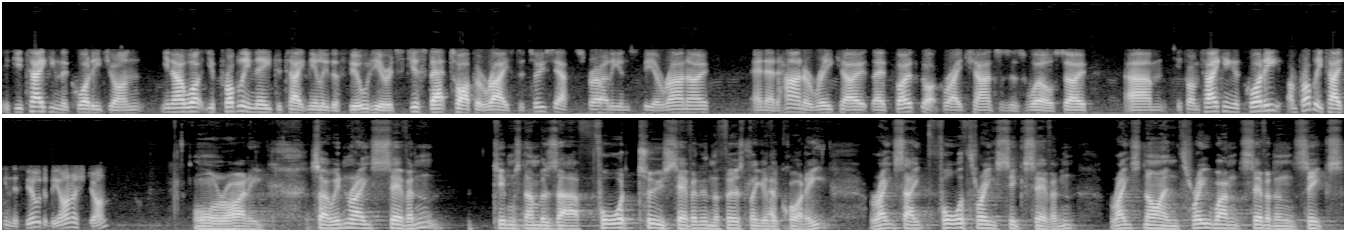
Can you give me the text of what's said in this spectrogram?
if you're taking the quaddy, John, you know what? You probably need to take nearly the field here. It's just that type of race. The two South Australians, Fiorano and Adhana Rico, they've both got great chances as well. So um, if I'm taking a quaddy, I'm probably taking the field, to be honest, John. All righty. So in race seven, Tim's numbers are four, two, seven in the first leg of the quaddy. Race eight, four, three, six, seven. Race nine, nine, three, one, seven, and six.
